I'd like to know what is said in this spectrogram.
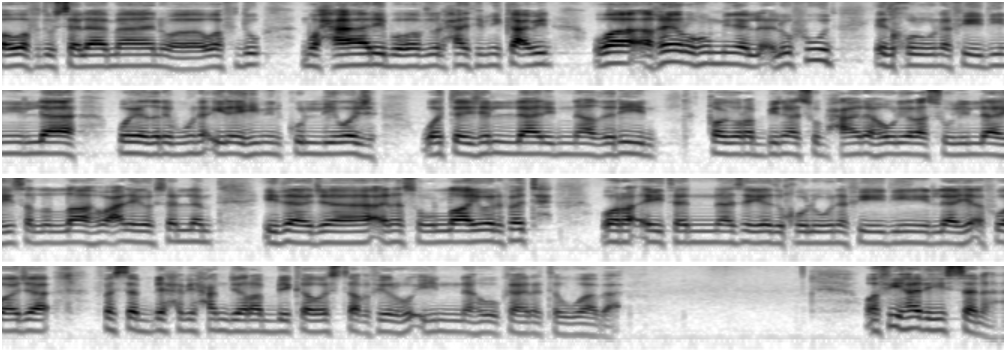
ووفد سلامان ووفد محارب ووفد الحارث بن كعب وغيرهم من الوفود يدخلون في دين الله ويضربون إليه من كل وجه وتجلى للناظرين. قول ربنا سبحانه لرسول الله صلى الله عليه وسلم إذا جاء نصر الله والفتح ورأيت الناس يدخلون في دين الله أفواجا فسبح بحمد ربك واستغفره إنه كان توابا. وفي هذه السنة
